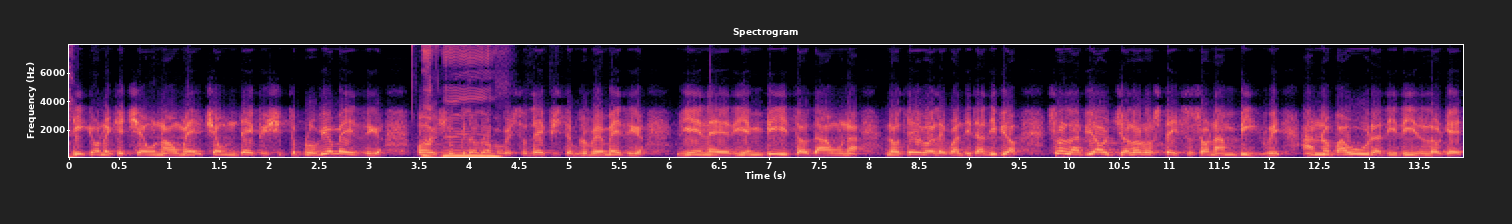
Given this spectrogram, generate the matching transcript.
dicono che c'è un, c'è un, deficit pluviometrico, poi mm. subito dopo questo deficit pluviometrico viene riempito da una notevole quantità di pioggia. Sulla pioggia loro stessi sono ambigui, hanno paura di dirlo che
